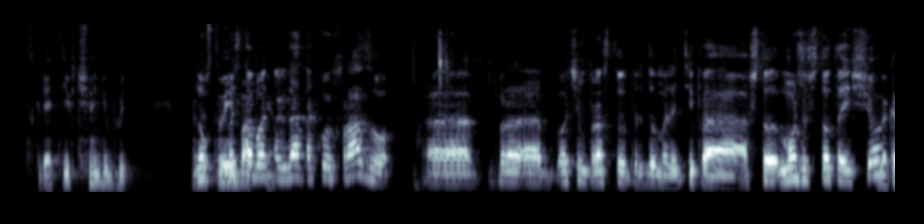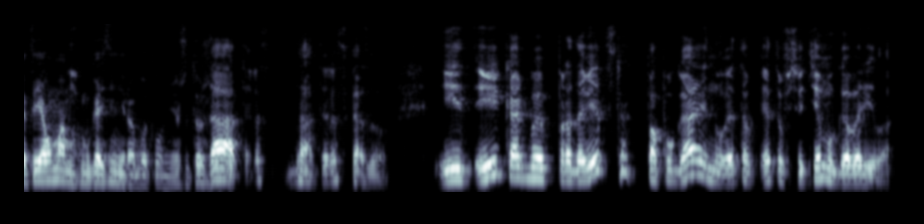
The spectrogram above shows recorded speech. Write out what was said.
скреатив что-нибудь. Ну, мы бабки. с тобой тогда такую фразу э, про, э, очень простую придумали, типа, что может что-то еще? Так это я у мамы в магазине работал, у нее же тоже. Да, это... ты, рас, да ты рассказывал. И, и как бы продавец, как попугай, ну, это, эту всю тему говорила.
